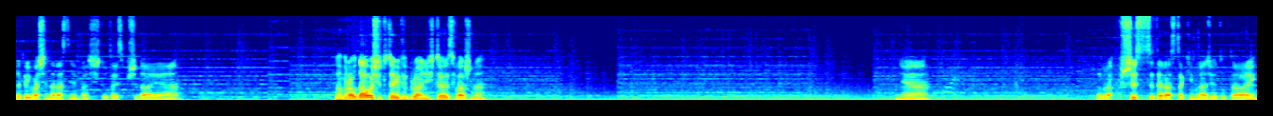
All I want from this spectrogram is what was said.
lepiej właśnie na raz nie brać. Tutaj sprzedaję. Dobra, udało się tutaj wybronić, to jest ważne. Nie. Dobra, wszyscy teraz w takim razie tutaj.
